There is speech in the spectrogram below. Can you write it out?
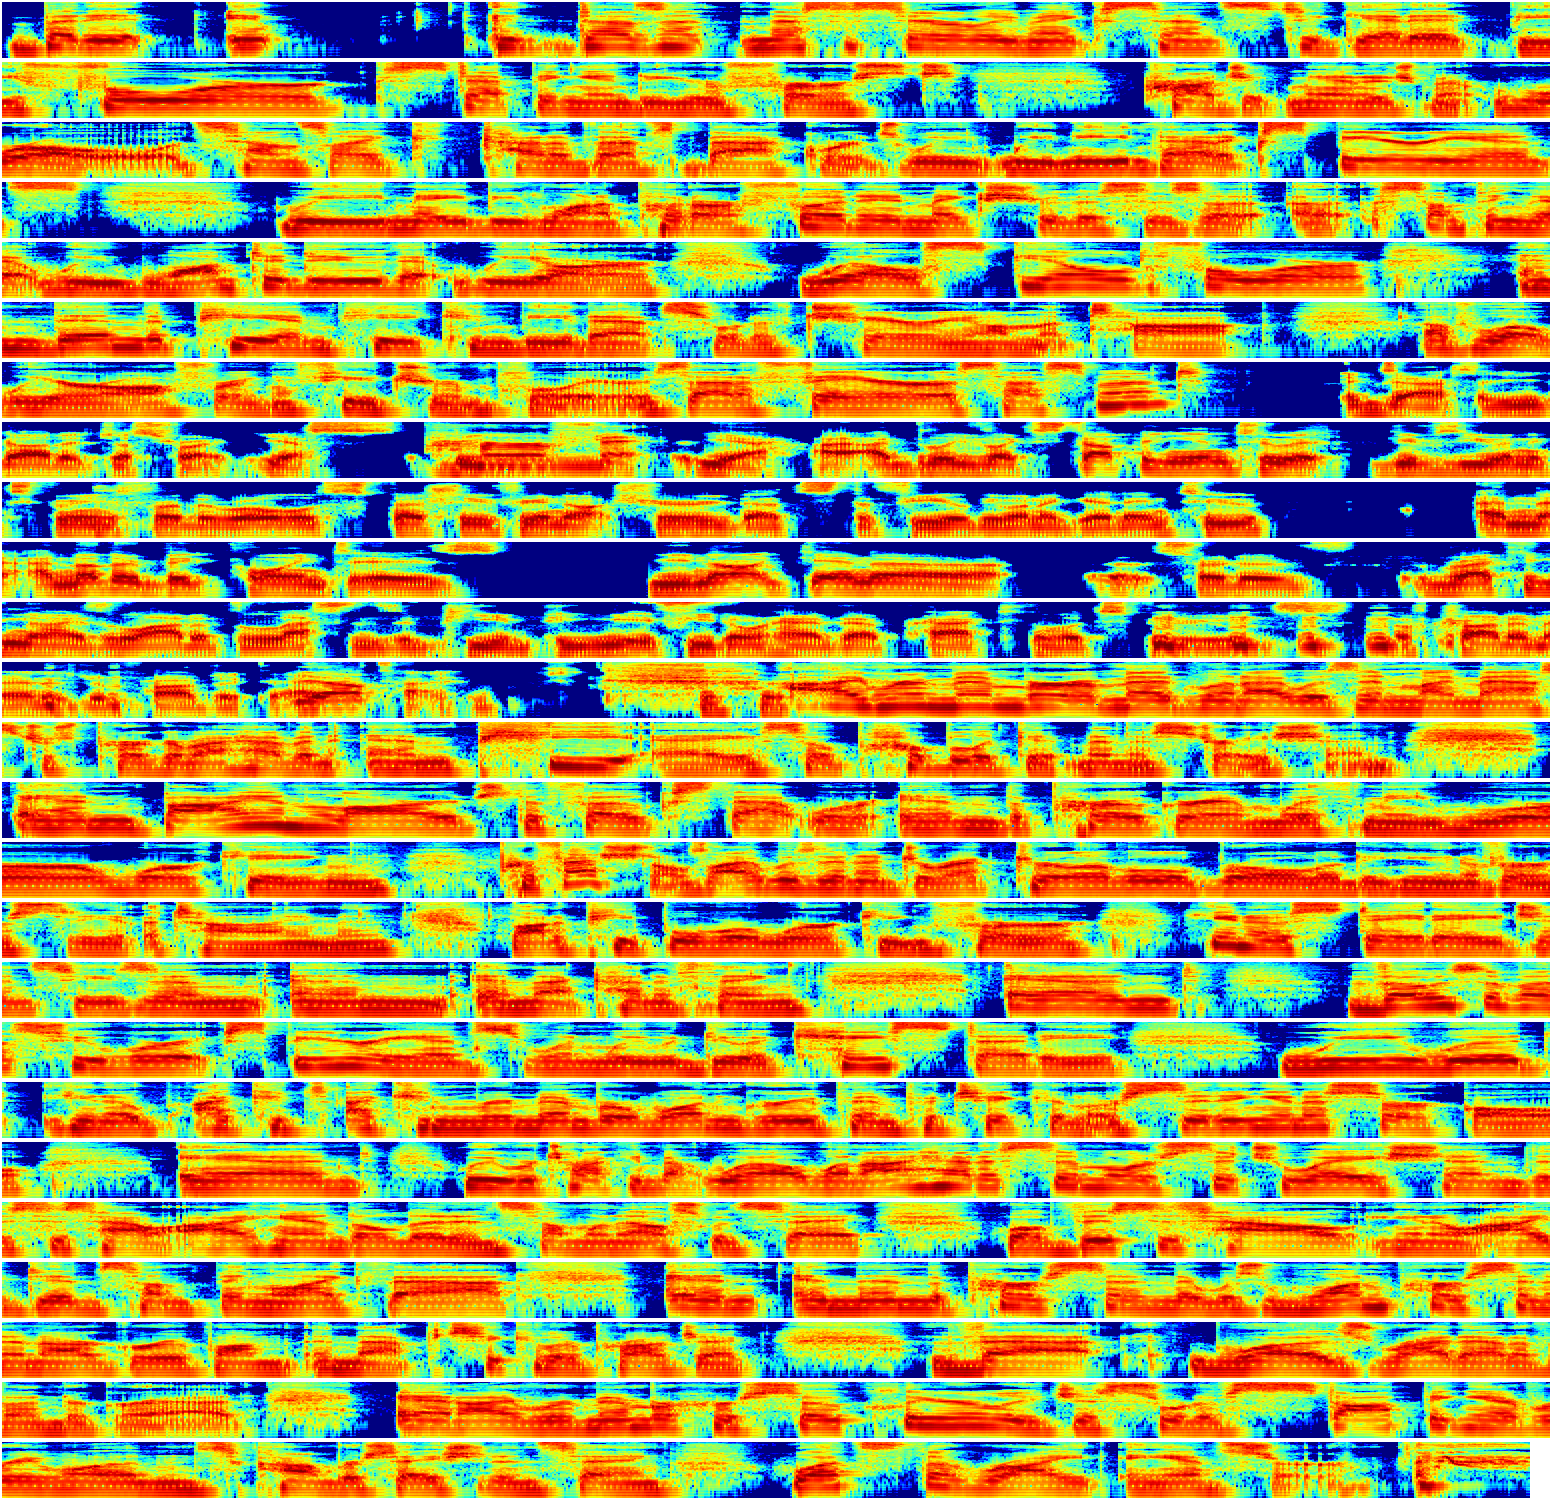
but it it it doesn't necessarily make sense to get it before stepping into your first project management role. It sounds like kind of that's backwards. We we need that experience. We maybe want to put our foot in, make sure this is a, a something that we want to do, that we are well skilled for, and then the PMP can be that sort of cherry on the top of what we are offering a future employer. Is that a fair assessment? Exactly. You got it just right. Yes. The, Perfect. Yeah. I, I, believe like stepping into it gives you an experience for the role, especially if you're not sure that's the field you want to get into. And another big point is you're not gonna uh, Uh, sort of recognize a lot of the lessons in PMP if you don't have that practical experience of trying to manage a project at yep. a time. I remember Ahmed when I was in my master's program, I have an MPA, so public administration, and by and large, the folks that were in the program with me were working professionals. I was in a director level role at a university at the time, and a lot of people were working for you know state agencies and and and that kind of thing, and those of us who were experienced when we would do a case study, we would, you know, I could, I can remember one group in particular sitting in a circle and we were talking about, well, when I had a similar situation, this is how I handled it. And someone else would say, well, this is how, you know, I did something like that. And, and then the person, there was one person in our group on, in that particular project that was right out of undergrad. And I remember her so clearly just sort of stopping everyone's conversation and saying, what's the right answer?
